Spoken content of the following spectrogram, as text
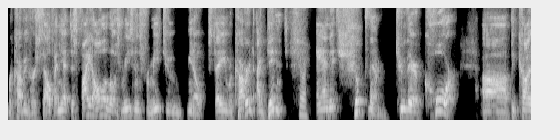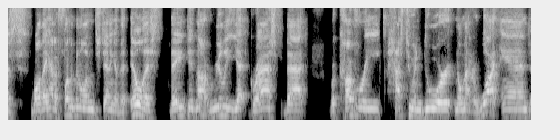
recovery herself. And yet, despite all of those reasons for me to, you know, stay recovered, I didn't. Sure. And it shook them to their core uh, because while they had a fundamental understanding of the illness, they did not really yet grasp that recovery has to endure no matter what. And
